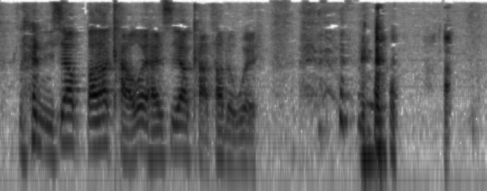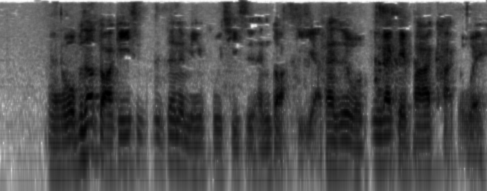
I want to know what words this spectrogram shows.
那你是要帮他卡位，还是要卡他的位？嗯、我不知道短 K 是不是真的名副其实很短 K 啊，但是我应该可以帮他卡个位。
